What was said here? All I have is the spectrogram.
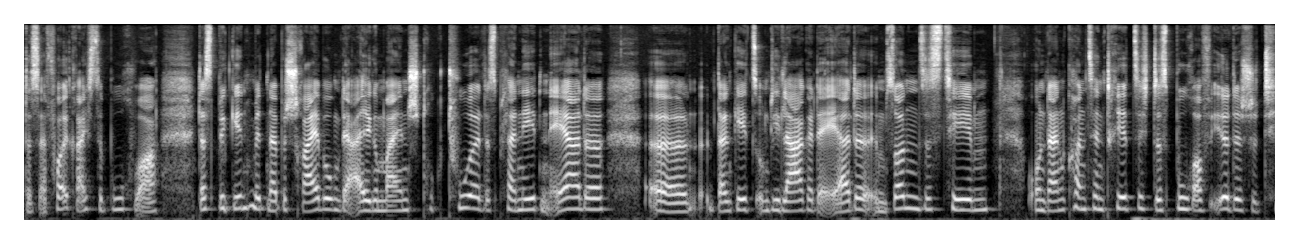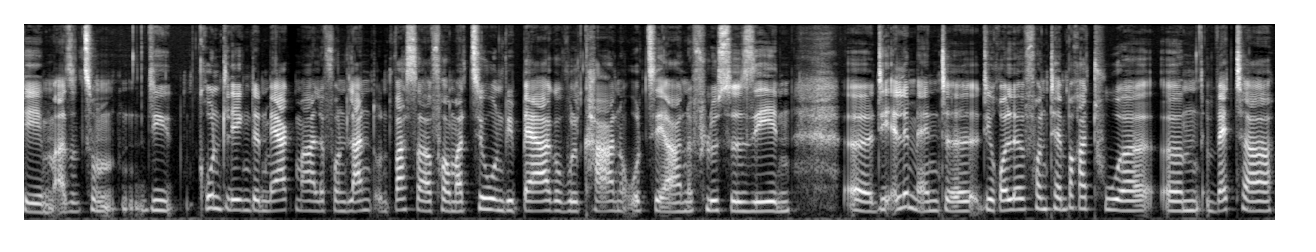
das erfolgreichste Buch war, das beginnt mit einer Beschreibung der allgemeinen Struktur des Planeten Erde. Äh, dann geht es um die Lage der Erde im Sonnensystem und dann konzentriert sich das Buch auf irdische Themen, also zum die grundlegenden Merkmale von Land und Wasser, Formationen wie Berge, Vulkane, Ozeane, Flüsse, Seen, äh, die Elemente, die Rolle von Temperatur, ähm, Wetter,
